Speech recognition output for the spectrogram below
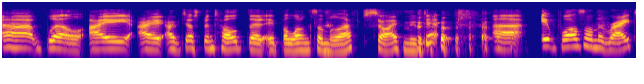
Uh, well, I, I have just been told that it belongs on the left, so I've moved it. uh, it was on the right.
